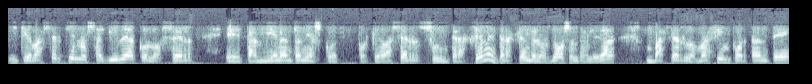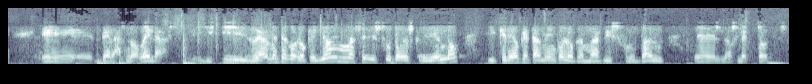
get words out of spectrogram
y que va a ser quien nos ayude a conocer eh, también a Antonia Scott, porque va a ser su interacción, la interacción de los dos en realidad, va a ser lo más importante eh, de las novelas. Y, y, realmente con lo que yo más he disfrutado escribiendo y creo que también con lo que más disfrutan eh, los lectores.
